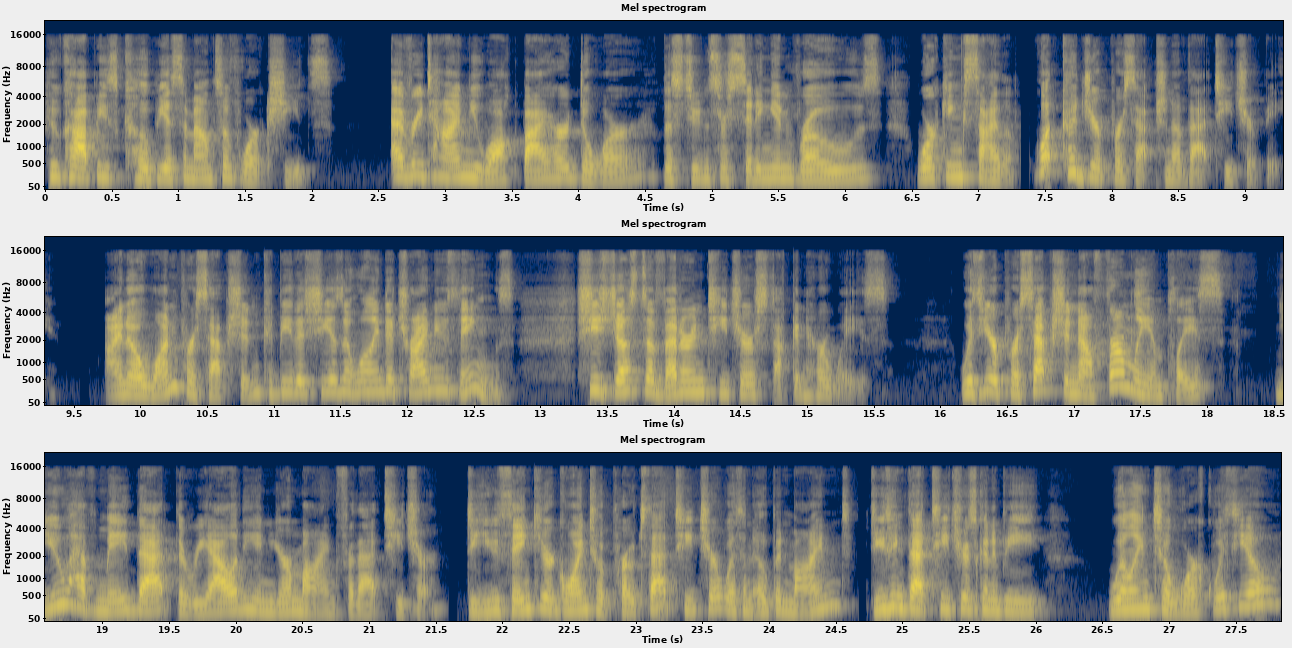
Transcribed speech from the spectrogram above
who copies copious amounts of worksheets. Every time you walk by her door, the students are sitting in rows, working silent. What could your perception of that teacher be? I know one perception could be that she isn't willing to try new things. She's just a veteran teacher stuck in her ways. With your perception now firmly in place, you have made that the reality in your mind for that teacher. Do you think you're going to approach that teacher with an open mind? Do you think that teacher is going to be willing to work with you?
